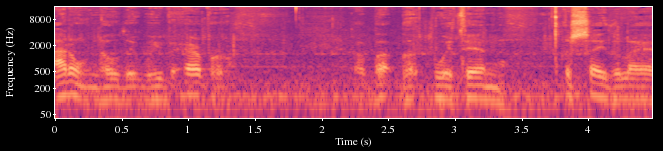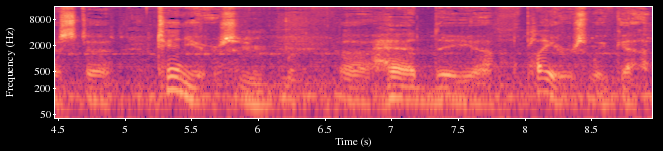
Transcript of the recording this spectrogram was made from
I don't know that we've ever, uh, but, but within, let's say, the last uh, 10 years, uh, had the uh, players we've got.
